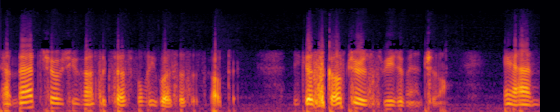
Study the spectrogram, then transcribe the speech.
And that shows you how successful he was as a sculptor. Because sculpture is three dimensional. And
